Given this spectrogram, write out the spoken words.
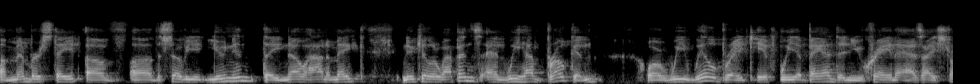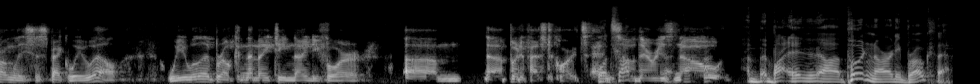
a member state of uh, the Soviet Union, they know how to make nuclear weapons, and we have broken or we will break if we abandon Ukraine, as I strongly suspect we will. We will have broken the 1994 um, uh, Budapest Accords, and well, so there is no. Uh, uh, Putin already broke that.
